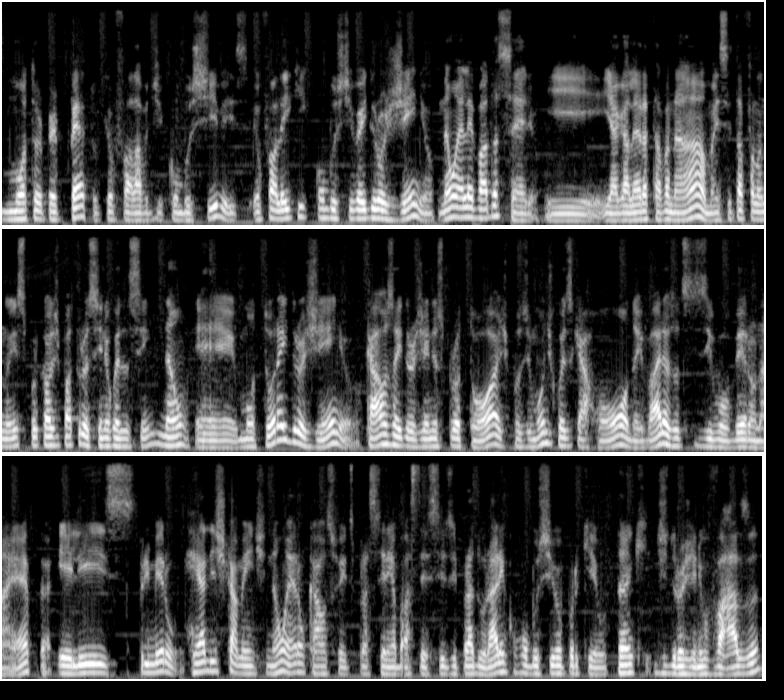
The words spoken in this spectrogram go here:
motor perpétuo, que eu falava de combustíveis, eu falei que combustível a hidrogênio não é levado a sério. E, e a galera tava, não, mas você tá falando isso por causa de patrocínio, coisa assim. Não. É, motor a hidrogênio, carros a hidrogênio, os protótipos e um monte de coisa que a Honda e várias outras desenvolveram na época, eles, primeiro, realisticamente, não eram carros feitos para serem abastecidos e para durarem com combustível, porque o tanque de hidrogênio vaza,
